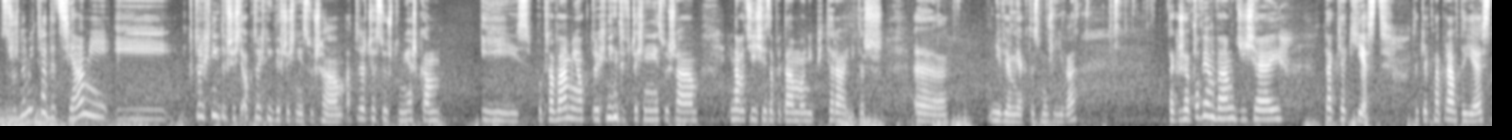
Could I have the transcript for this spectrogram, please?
z różnymi tradycjami, i których nigdy wcześniej, o których nigdy wcześniej nie słyszałam. A tyle czasu już tu mieszkam i z potrawami, o których nigdy wcześniej nie słyszałam. I nawet dzisiaj zapytałam o nie Petera i też e, nie wiem, jak to jest możliwe. Także powiem Wam dzisiaj tak, jak jest. Tak, jak naprawdę jest,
